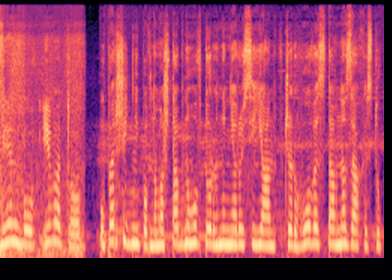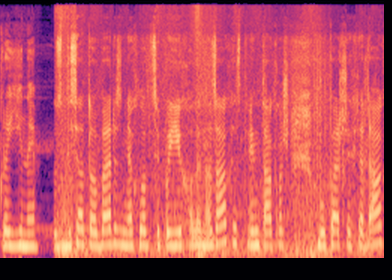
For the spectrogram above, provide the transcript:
Він був і в АТО. У перші дні повномасштабного вторгнення росіян вчергове став на захист України. З 10 березня хлопці поїхали на захист. Він також був в перших рядах.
